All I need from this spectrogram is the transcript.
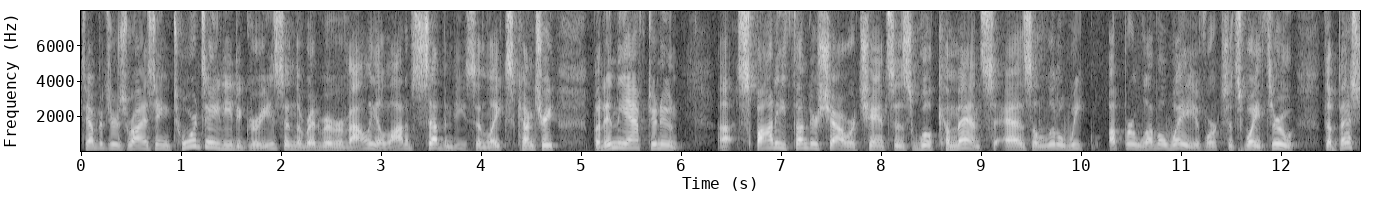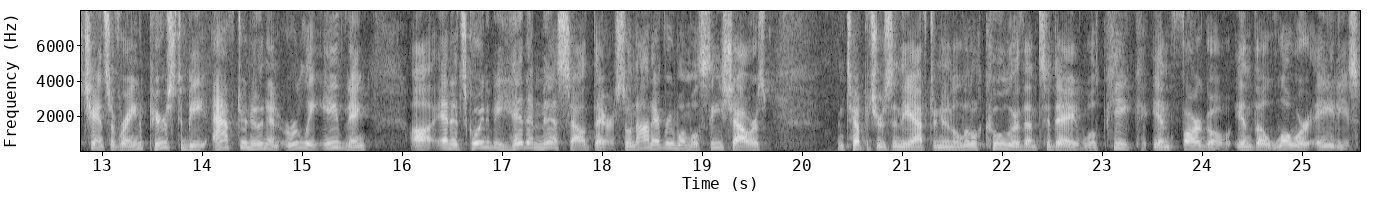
Temperatures rising towards 80 degrees in the Red River Valley, a lot of 70s in Lakes Country. But in the afternoon, uh, spotty thunder shower chances will commence as a little weak upper level wave works its way through. The best chance of rain appears to be afternoon and early evening, uh, and it's going to be hit and miss out there. So not everyone will see showers. And temperatures in the afternoon a little cooler than today will peak in Fargo in the lower 80s.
